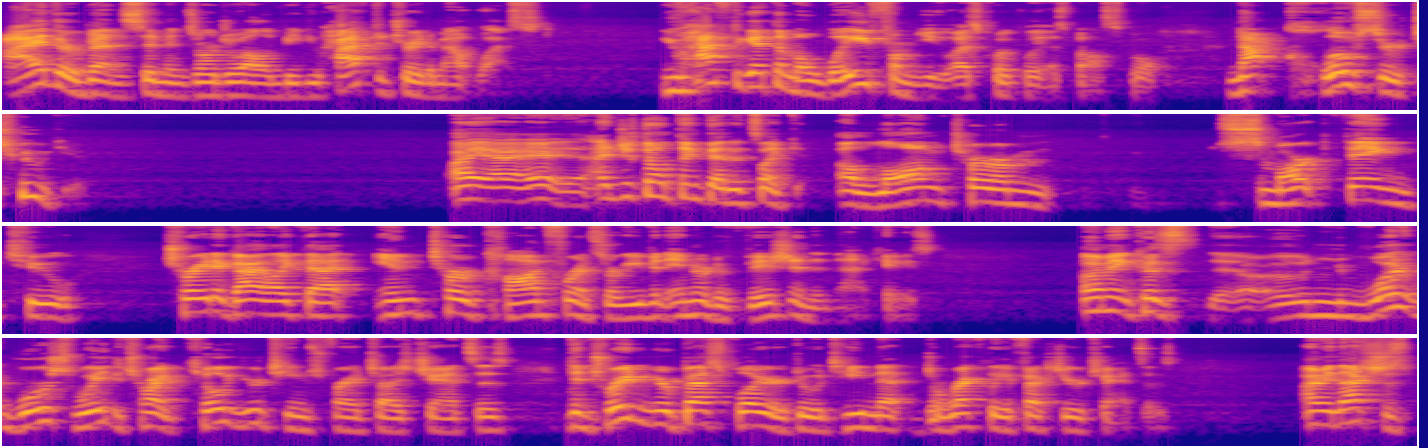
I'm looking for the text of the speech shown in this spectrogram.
either Ben Simmons or Joel Embiid, you have to trade them out west. You have to get them away from you as quickly as possible, not closer to you. I I, I just don't think that it's like a long term smart thing to trade a guy like that inter-conference or even interdivision in that case. I mean, because uh, what worse way to try and kill your team's franchise chances than trading your best player to a team that directly affects your chances? I mean, that's just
